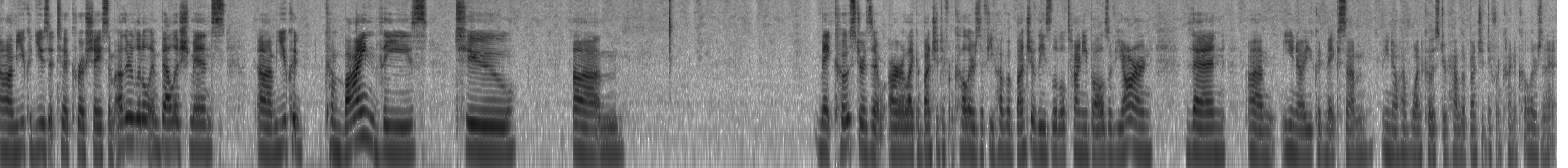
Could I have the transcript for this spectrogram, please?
Um, you could use it to crochet some other little embellishments. Um, you could combine these to um, make coasters that are like a bunch of different colors. If you have a bunch of these little tiny balls of yarn, then um, you know, you could make some, you know, have one coaster have a bunch of different kind of colors in it.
